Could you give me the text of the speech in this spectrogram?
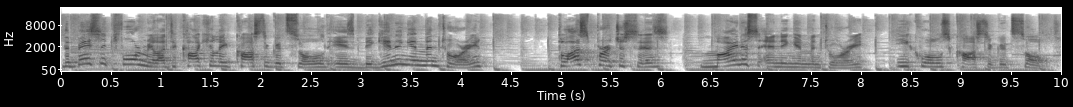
The basic formula to calculate cost of goods sold is beginning inventory plus purchases minus ending inventory equals cost of goods sold.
